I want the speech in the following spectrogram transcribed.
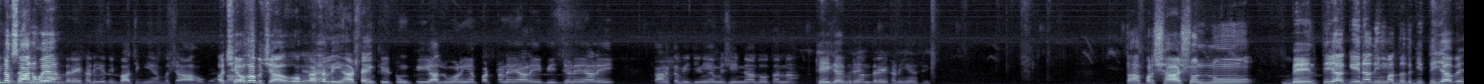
ਨੁਕਸਾਨ ਹੋਇਆ? ਅੰਦਰੇ ਖੜੀਆਂ ਸੀ ਬਚ ਗਈਆਂ ਬਚਾਅ ਹੋ ਗਿਆ। ਅੱਛਾ ਉਹਦਾ ਬਚਾਅ ਹੋ ਉਹ ਗਿਆ। ਕੱਢ ਹੈਂ? ਲਈਆਂ ਟੈਂਕੀ ਟੁੰਕੀ ਆਲੂ ਵਾਲੀਆਂ ਪੱਟਣੇ ਵਾਲੀ ਬੀਜਣੇ ਵਾਲੀ ਕਣਕ ਬੀਜਣੀਆਂ ਮਸ਼ੀਨਾਂ ਦੋ ਤਿੰਨ। ਠੀਕ ਹੈ ਵੀਰੇ। ਅੰਦਰੇ ਖੜੀਆਂ ਸੀ। ਤਾਂ ਪ੍ਰਸ਼ਾਸਨ ਨੂੰ ਬੇਨਤੀ ਆ ਕਿ ਇਹਨਾਂ ਦੀ ਮਦਦ ਕੀਤੀ ਜਾਵੇ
